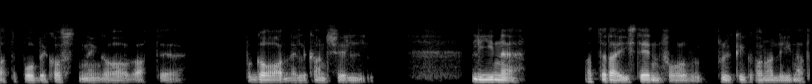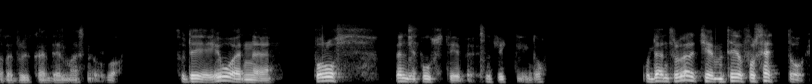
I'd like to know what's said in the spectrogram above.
at det på bekostning av at på garn eller kanskje line at de istedenfor å bruke granalin, at de bruker en del mer snurrer. Så det er jo en eh, for oss veldig positiv utvikling. da. Og den tror jeg kommer til å fortsette òg.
